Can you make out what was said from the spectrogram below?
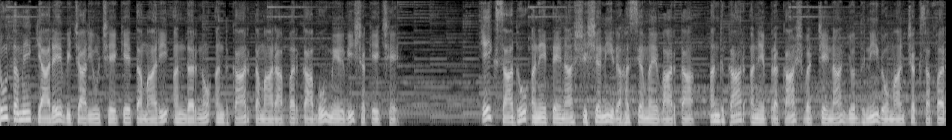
શું તમે ક્યારે વિચાર્યું છે કે તમારી અંદરનો અંધકાર તમારા પર કાબૂ મેળવી શકે છે? એક સાધુ અને તેના શિષ્યની રહસ્યમય વાર્તા, અંધકાર અને પ્રકાશ વચ્ચેના યુદ્ધની રોમાંચક સફર,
